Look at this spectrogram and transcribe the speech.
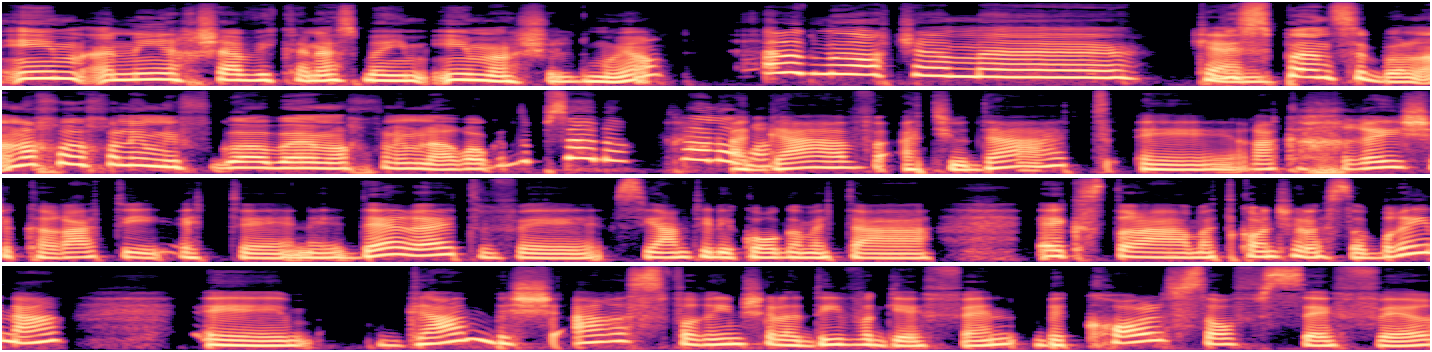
אם אני עכשיו אכנס בה עם אימא של דמויות, אלה דמויות שהן כן. דיספנסיבל, אנחנו יכולים לפגוע בהם, אנחנו יכולים להרוג, זה בסדר, לא נורא. אגב, את יודעת, רק אחרי שקראתי את נהדרת, וסיימתי לקרוא גם את האקסטרה מתכון של הסברינה, גם בשאר הספרים של אדיבה גפן, בכל סוף ספר,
